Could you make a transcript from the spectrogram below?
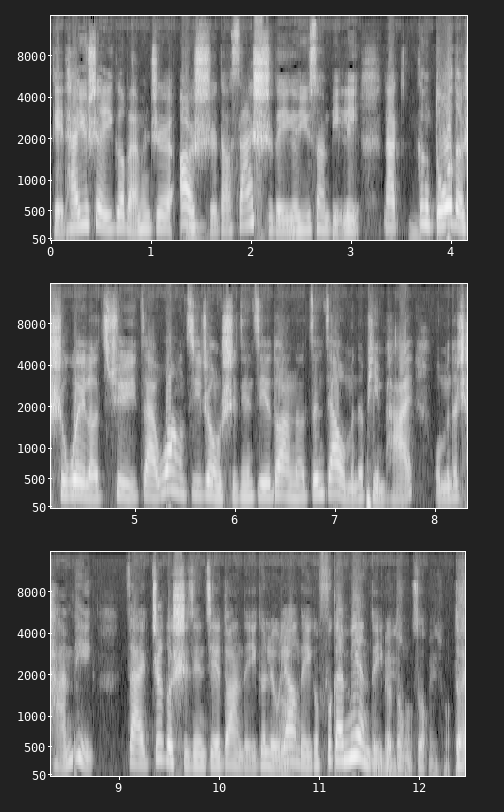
给它预设一个百分之二十到三十的一个预算比例。那更多的是为了去在旺季这种时间阶段呢，增加我们的品牌、我们的产品。在这个时间阶段的一个流量的一个覆盖面的一个动作，没错，对，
